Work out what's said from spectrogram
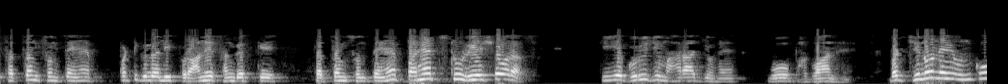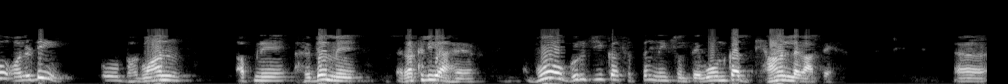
सत्संग सुनते हैं पर्टिकुलरली पुराने संगत के सत्संग सुनते हैं। परहैप्स टू रियश्योर अस कि ये गुरु जी महाराज जो हैं वो भगवान हैं। बट जिन्होंने उनको ऑलरेडी वो भगवान अपने हृदय में रख लिया है वो गुरु जी का सत्संग नहीं सुनते वो उनका ध्यान लगाते हैं। आ,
